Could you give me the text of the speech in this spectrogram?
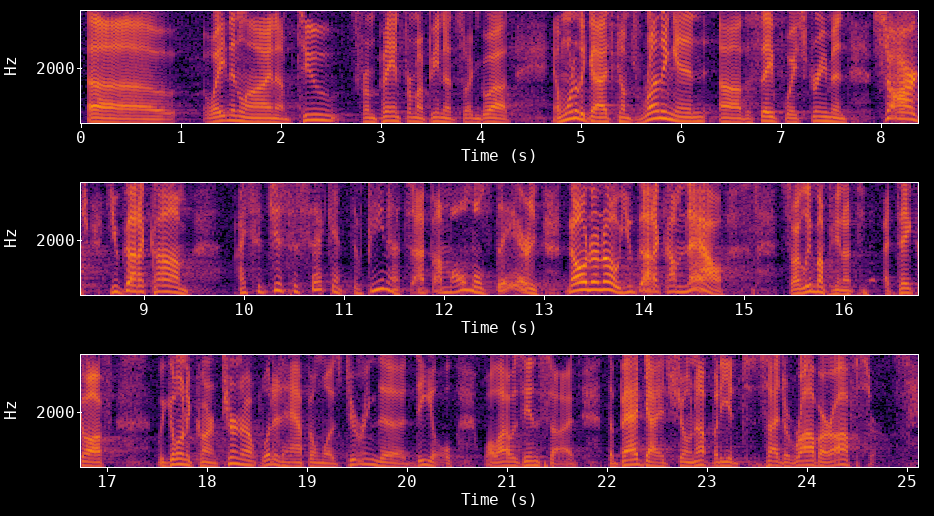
uh, waiting in line. I'm two from paying for my peanuts so I can go out. And one of the guys comes running in uh, the Safeway screaming, Sarge, you got to come. I said, just a second, the peanuts, I, am almost there. He's, no, no, no, you got to come now. So I leave my peanuts, I take off. We go in the car, and turn out what had happened was during the deal, while I was inside, the bad guy had shown up, but he had decided to rob our officer.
